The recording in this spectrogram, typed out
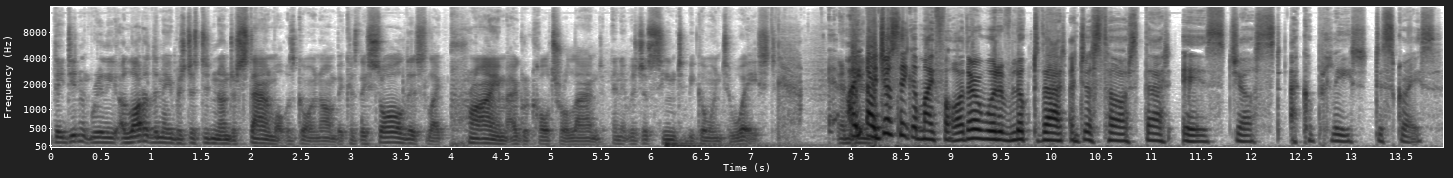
they didn't really. A lot of the neighbors just didn't understand what was going on because they saw this like prime agricultural land, and it was just seemed to be going to waste. And I, then- I just think of my father would have looked at that and just thought that is just a complete disgrace.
